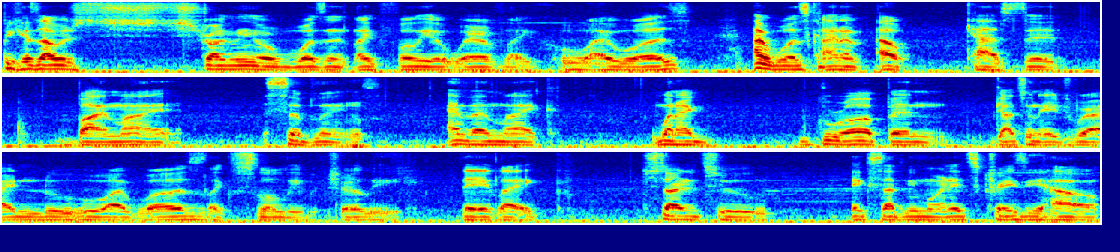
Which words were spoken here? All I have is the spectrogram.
because I was struggling or wasn't like fully aware of like who I was, I was kind of outcasted by my siblings. And then like when I grew up and got to an age where I knew who I was, like slowly but surely, they like started to accept me more and it's crazy how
